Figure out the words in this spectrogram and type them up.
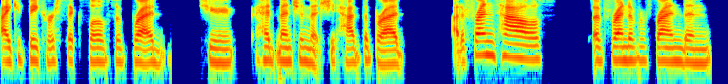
I could bake her 6 loaves of bread. She had mentioned that she'd had the bread at a friend's house a friend of a friend and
